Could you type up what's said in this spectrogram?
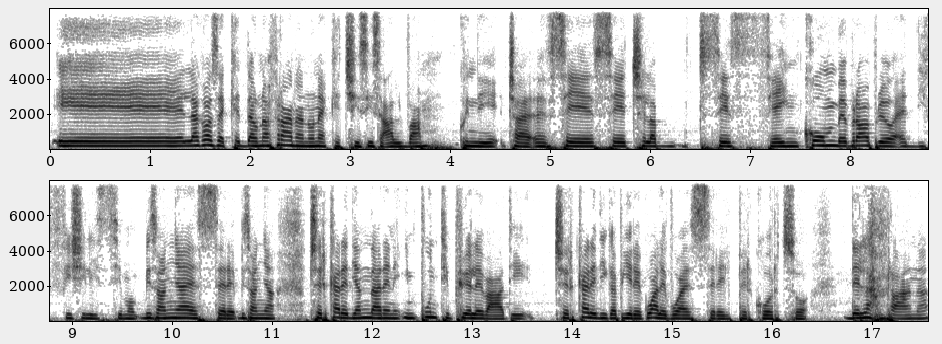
e la cosa è che da una frana non è che ci si salva. Quindi cioè, eh, se, se, la, se, se, incombe proprio è difficilissimo. Bisogna, essere, bisogna cercare di andare in punti più elevati cercare di capire quale può essere il percorso della frana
